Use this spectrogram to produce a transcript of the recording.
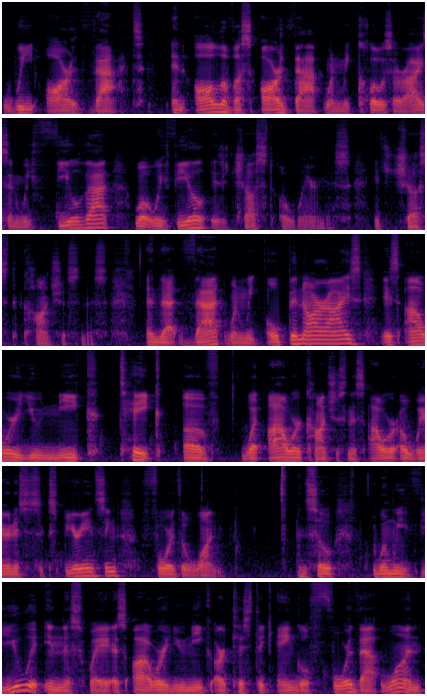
We are that and all of us are that when we close our eyes and we feel that, what we feel is just awareness. It's just consciousness. And that that when we open our eyes is our unique take of what our consciousness, our awareness is experiencing for the one. And so when we view it in this way as our unique artistic angle for that one,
